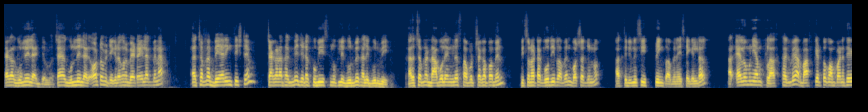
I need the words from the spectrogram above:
চাকা ঘুরলেই লাইট জ্বলবে, চাকা ঘুরলেই লাইট অটোমেটিক এটা কোনো ব্যাটারি লাগবে না। আচ্ছা আপনার বেয়ারিং সিস্টেম চাকাটা থাকবে, যেটা খুবই স্মুথলি ঘুরবে, খালি ঘুরবে আর হচ্ছে আপনার ডাবল অ্যাঙ্গেল সাপোর্ট চাকা পাবেন, পিছনে একটা গদি পাবেন বসার জন্য, আর থ্রি স্প্রিং পাবেন এই সাইকেলটার আর অ্যালুমিনিয়াম ক্লাস থাকবে, আর বাস্কেট তো কোম্পানি থেকে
